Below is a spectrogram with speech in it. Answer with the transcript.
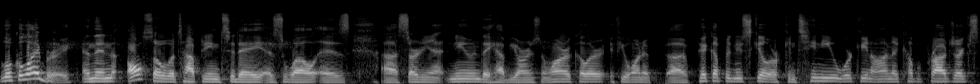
local library. And then also what's happening today as well as uh, starting at noon, they have yarns and watercolor. If you want to uh, pick up a new skill or continue working on a couple projects,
